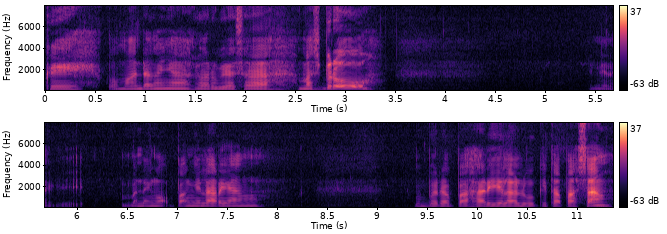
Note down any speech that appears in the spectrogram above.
Oke, pemandangannya luar biasa, Mas Bro. Ini lagi menengok pangilar yang beberapa hari lalu kita pasang.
